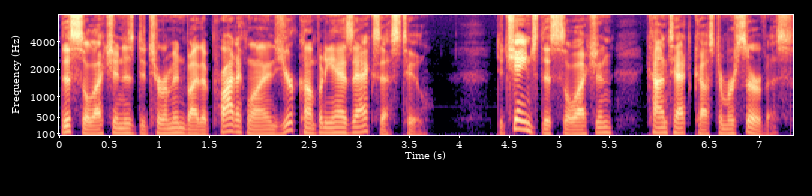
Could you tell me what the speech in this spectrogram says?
This selection is determined by the product lines your company has access to. To change this selection, contact customer service.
